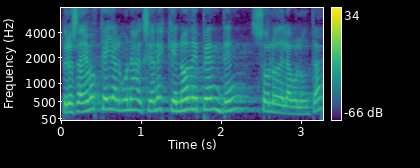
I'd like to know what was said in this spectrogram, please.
Pero sabemos que hay algunas acciones que no dependen solo de la voluntad,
